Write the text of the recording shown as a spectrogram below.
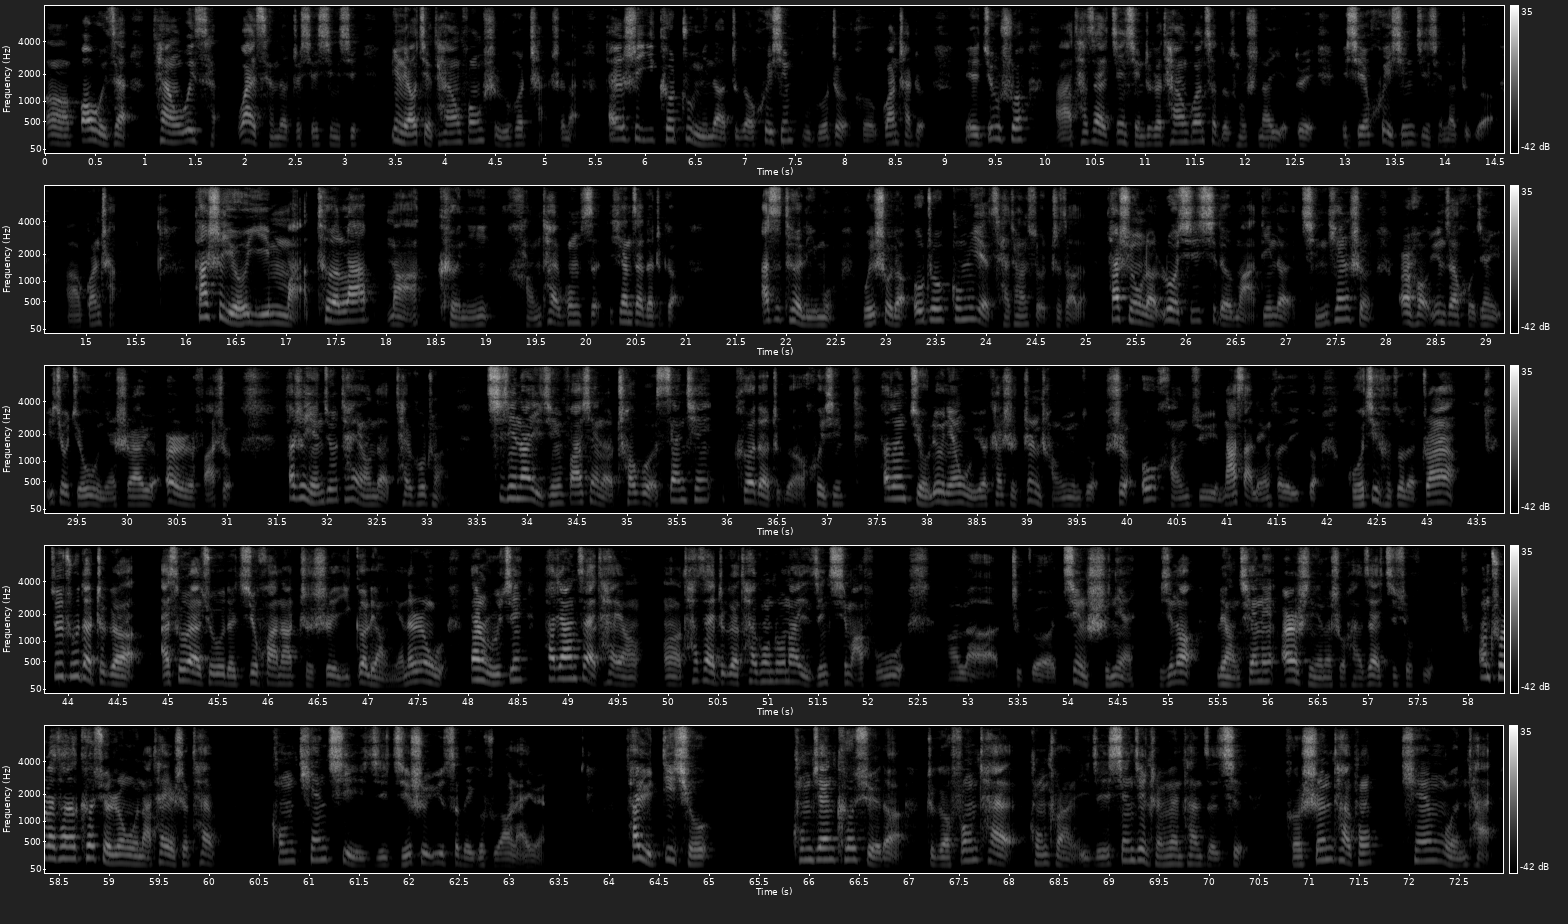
呃包围在太阳外层外层的这些信息。并了解太阳风是如何产生的。它也是一颗著名的这个彗星捕捉者和观察者。也就是说啊，它在进行这个太阳观测的同时呢，也对一些彗星进行了这个啊观察。它是由以马特拉马可尼航太公司现在的这个阿斯特里姆为首的欧洲工业财团所制造的。它使用了洛希希德马丁的擎天神二号运载火箭，于1995年12月2日发射。它是研究太阳的太空船，迄今呢已经发现了超过三千颗的这个彗星。它从九六年五月开始正常运作，是欧航局与 NASA 联合的一个国际合作的专案。最初的这个 SOHO 的计划呢，只是一个两年的任务，但如今它将在太阳，呃，它在这个太空中呢已经起码服务啊了这个近十年，已经到两千零二十年的时候还在继续服务。那么除了它的科学任务呢，它也是太。空天气以及及时预测的一个主要来源，它与地球空间科学的这个风太空船以及先进成分探测器和深太空天文台，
